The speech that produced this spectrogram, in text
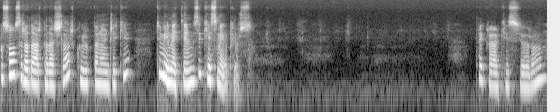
Bu son sırada arkadaşlar kuyruktan önceki tüm ilmeklerimizi kesme yapıyoruz. Tekrar kesiyorum.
